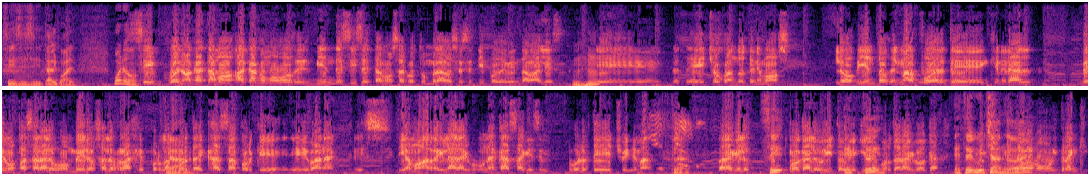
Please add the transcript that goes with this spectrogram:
sí, sí, sí, tal cual. Bueno, Sí, bueno, acá estamos, acá como vos bien decís, estamos acostumbrados a ese tipo de vendavales. Eh, de hecho, cuando tenemos los vientos del mar fuerte, en general vemos pasar a los bomberos a los rajes por la Claro. puerta de casa porque eh, van a, es, digamos, arreglar alguna casa que se le voló techo y demás. claro. Para que lo Sí. tengo acá Lobito que Estoy- quiere aportar algo acá. Estoy escuchando. Estábamos muy, tranqui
